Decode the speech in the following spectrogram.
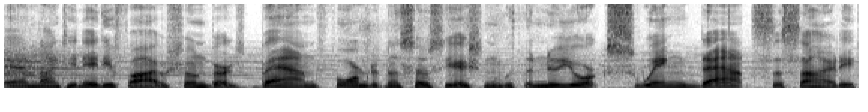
In 1985, Schoenberg's band formed an association with the New York Swing Dance Society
